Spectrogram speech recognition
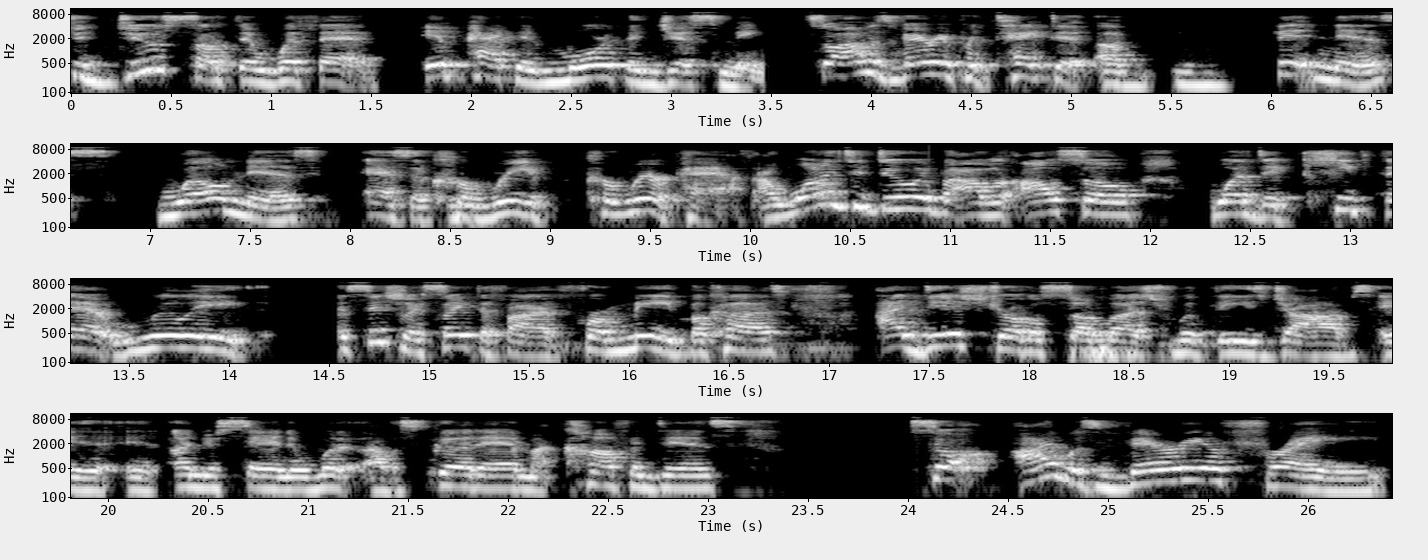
to do something with that impacted more than just me. So I was very protected of fitness, wellness as a career, career path. I wanted to do it, but I also wanted to keep that really essentially sanctified for me because I did struggle so much with these jobs and, and understanding what I was good at, my confidence. So I was very afraid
